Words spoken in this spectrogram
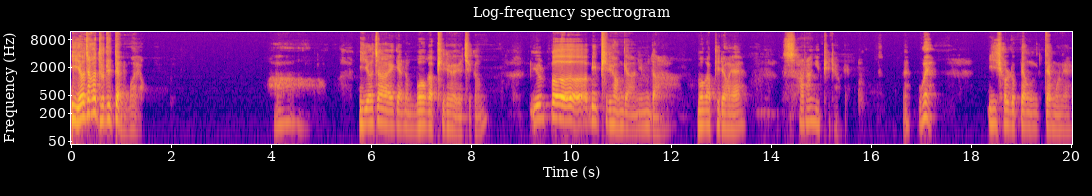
이 여자가 들을 때는 뭐예요? 아, 이 여자에게는 뭐가 필요해요, 지금? 율법이 필요한 게 아닙니다. 뭐가 필요해? 사랑이 필요해. 네? 왜? 이 혈루병 때문에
